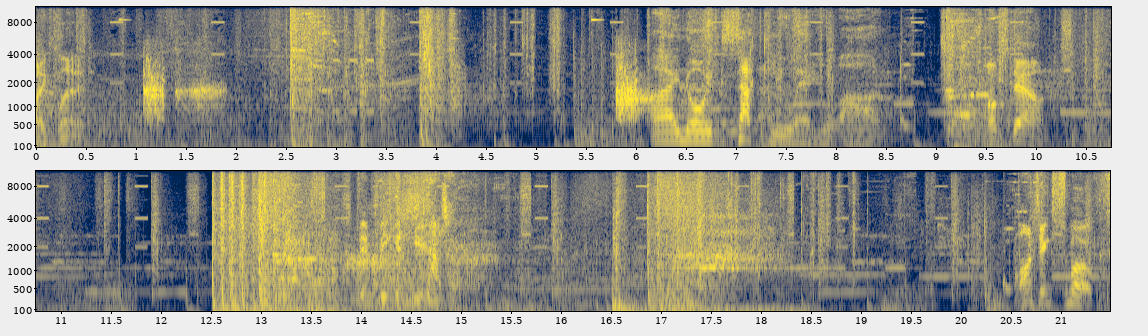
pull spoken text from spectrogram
Spike planted. I know exactly where you are. Smoke's down. Stim beacon here. Launching smoke.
